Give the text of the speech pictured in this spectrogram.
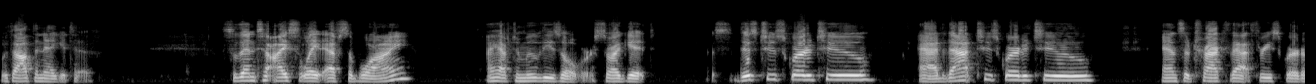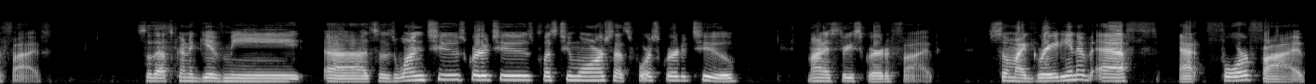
without the negative. So then to isolate f sub y, I have to move these over. So I get this 2 squared of 2, add that 2 squared of 2, and subtract that 3 squared of 5. So that's going to give me, uh, so there's 1, 2 square root of 2s plus 2 more, so that's 4 square root of 2 minus 3 square root of 5. So my gradient of f at 4, 5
